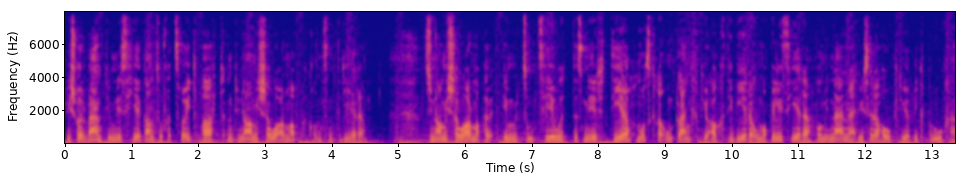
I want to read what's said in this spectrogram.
Wie schon erwähnt, konzentrieren wir uns hier ganz auf den zweiten Part, einen dynamischen Warm-up, konzentrieren. Das dynamische Warm-up hat immer zum Ziel, dass wir die Muskeln und Gelenke aktivieren und mobilisieren, die wir in unserer Hauptübung brauchen.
